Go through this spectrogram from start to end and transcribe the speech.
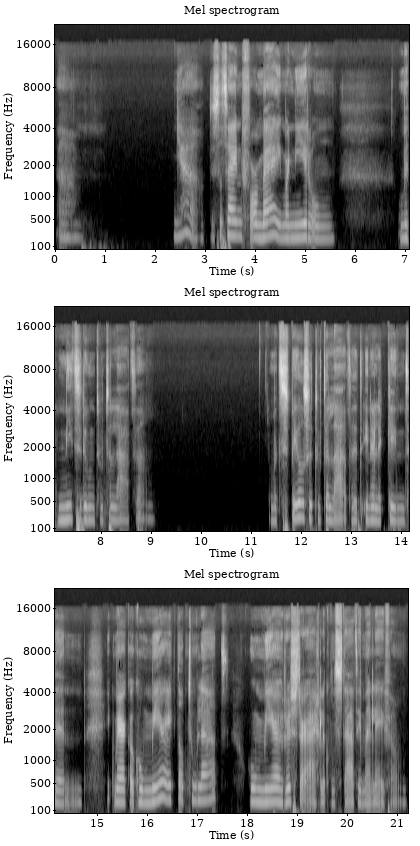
Ehm, ja, dus dat zijn voor mij manieren om om het niet te doen toe te laten. Om het speelse toe te laten, het innerlijk kind. En ik merk ook hoe meer ik dat toelaat, hoe meer rust er eigenlijk ontstaat in mijn leven.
